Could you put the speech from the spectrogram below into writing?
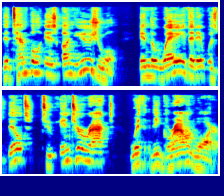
the temple is unusual in the way that it was built to interact with the groundwater.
